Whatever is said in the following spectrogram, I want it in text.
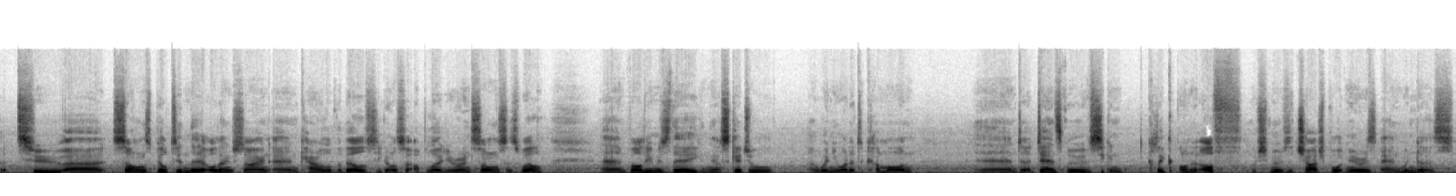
Got two uh, songs built in there, Syne and Carol of the Bells. You can also upload your own songs as well. And volume is there, you can now schedule uh, when you want it to come on. And uh, dance moves, you can click on and off, which moves the charge port mirrors and windows.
